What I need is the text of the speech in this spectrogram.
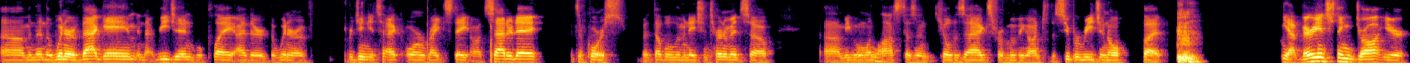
Um, and then the winner of that game in that region will play either the winner of Virginia Tech or Wright State on Saturday. It's, of course, a double elimination tournament. So um, even one loss doesn't kill the Zags from moving on to the super regional. But yeah, very interesting draw here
